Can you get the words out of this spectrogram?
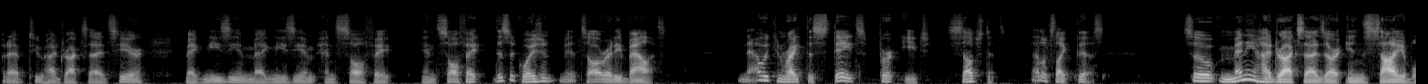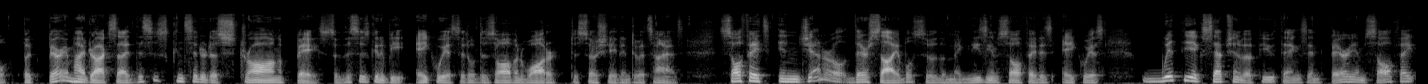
but I have two hydroxides here, magnesium, magnesium, and sulfate and sulfate. This equation, it's already balanced. Now we can write the states for each substance. That looks like this. So many hydroxides are insoluble, but barium hydroxide, this is considered a strong base. So this is going to be aqueous. It'll dissolve in water, dissociate into its ions. Sulfates in general, they're soluble. So the magnesium sulfate is aqueous with the exception of a few things. And barium sulfate,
